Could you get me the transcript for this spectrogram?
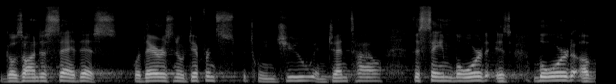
It goes on to say this For there is no difference between Jew and Gentile. The same Lord is Lord of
